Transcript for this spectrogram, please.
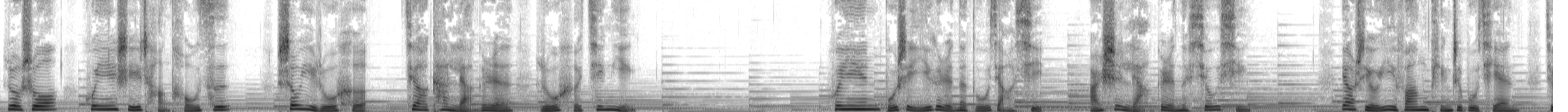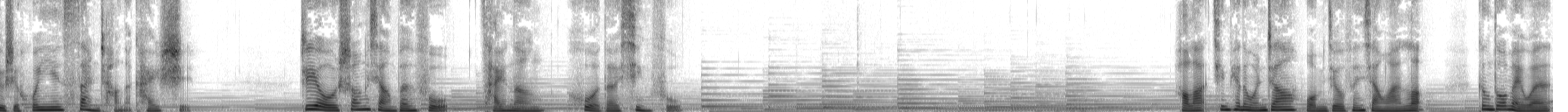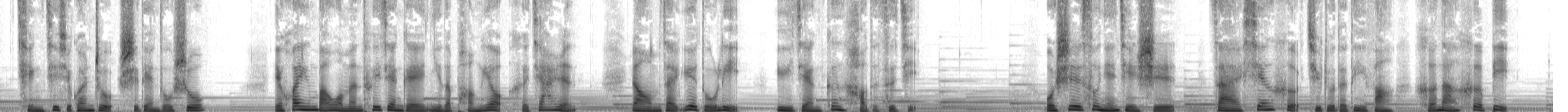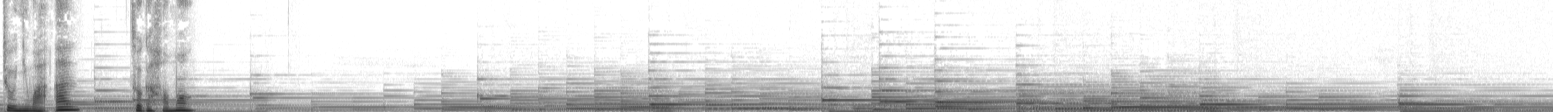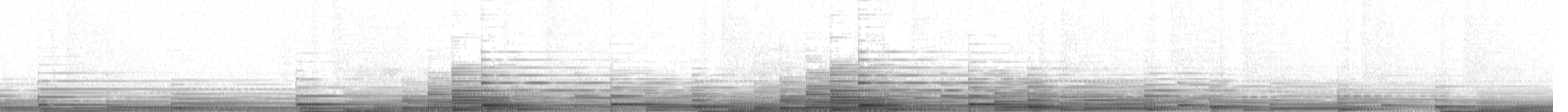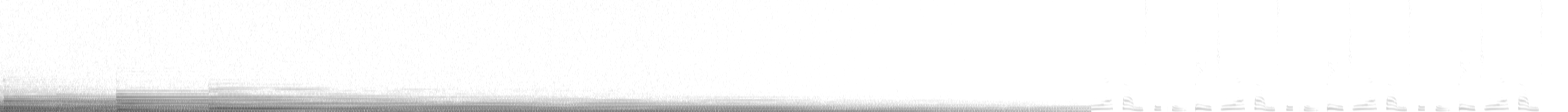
若说婚姻是一场投资，收益如何，就要看两个人如何经营。婚姻不是一个人的独角戏，而是两个人的修行。要是有一方停滞不前，就是婚姻散场的开始。”只有双向奔赴，才能获得幸福。好了，今天的文章我们就分享完了。更多美文，请继续关注十点读书，也欢迎把我们推荐给你的朋友和家人，让我们在阅读里遇见更好的自己。我是素年锦时，在仙鹤居住的地方河南鹤壁，祝你晚安。做个好梦。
